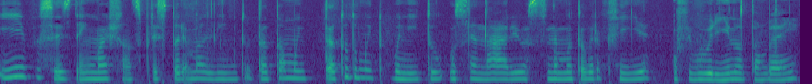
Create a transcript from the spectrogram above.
E vocês deem uma chance para esse drama lindo. Tá, tão muito, tá tudo muito bonito. O cenário, a cinematografia o figurino também.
